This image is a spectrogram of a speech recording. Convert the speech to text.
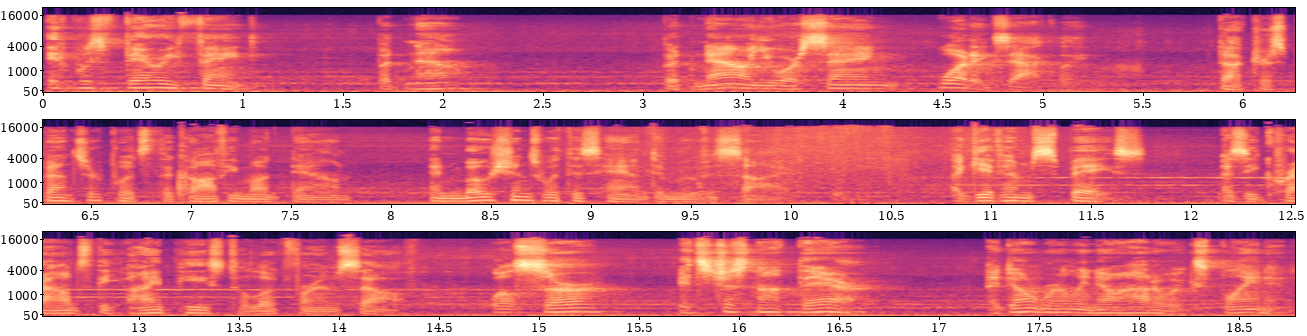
it was very faint. But now? But now you are saying what exactly? Dr. Spencer puts the coffee mug down and motions with his hand to move aside. I give him space as he crowds the eyepiece to look for himself. Well, sir, it's just not there. I don't really know how to explain it.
